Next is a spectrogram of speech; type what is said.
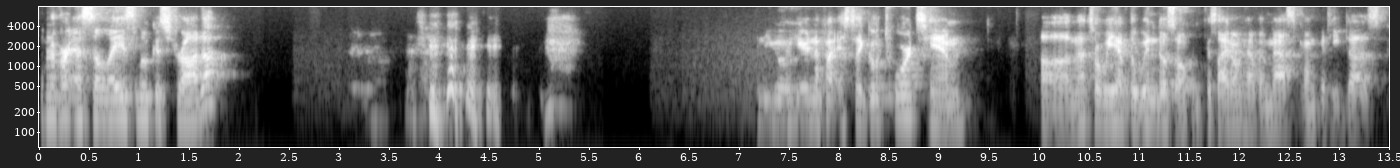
one of our SLAs, Lucas Strada. and you go here, and if I, as I go towards him, um, that's where we have the windows open because I don't have a mask on, but he does.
